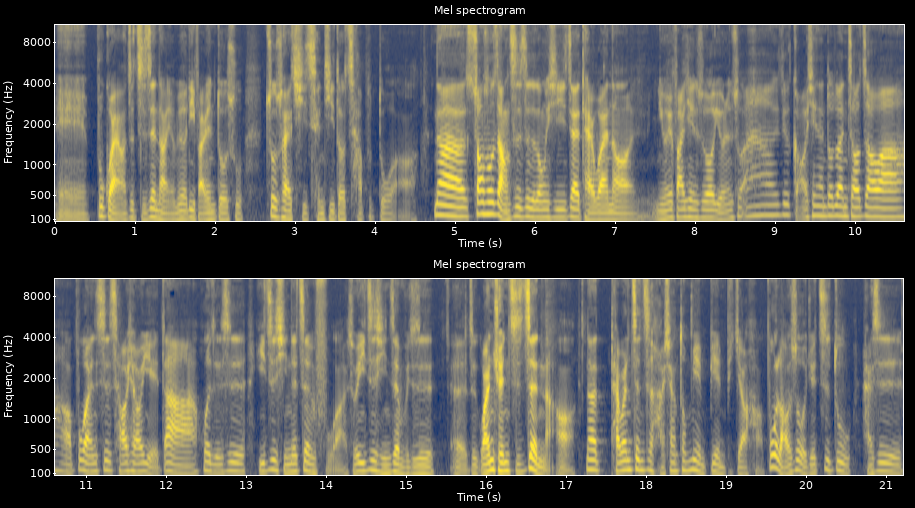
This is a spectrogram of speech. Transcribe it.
诶，不管啊这执政党有没有立法院多数，做出来其成绩都差不多啊。那双手掌制这个东西在台湾哦，你会发现说有人说啊，就搞到现在都乱糟糟啊啊，不管是朝小野大啊，或者是一致型的政府啊，所以一致型政府就是呃这个完全执政呐哦。那台湾政治好像都面变比较好，不过老实说，我觉得制度还是。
